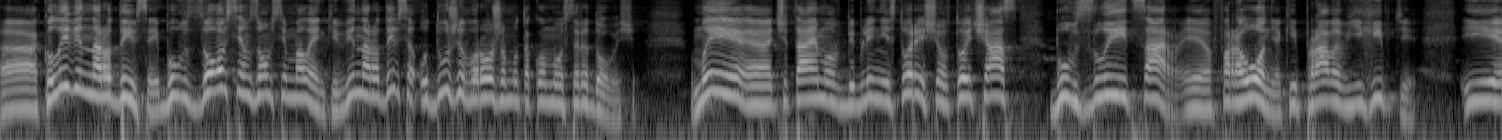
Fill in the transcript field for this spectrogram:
Е, Коли він народився і був зовсім зовсім маленький, він народився у дуже ворожому такому середовищі. Ми е, читаємо в біблійній історії, що в той час був злий цар, е, фараон, який правив в Єгипті. І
